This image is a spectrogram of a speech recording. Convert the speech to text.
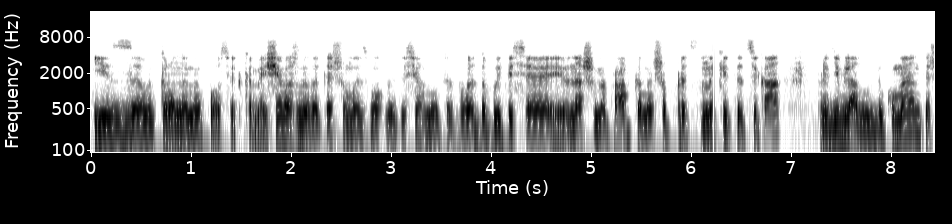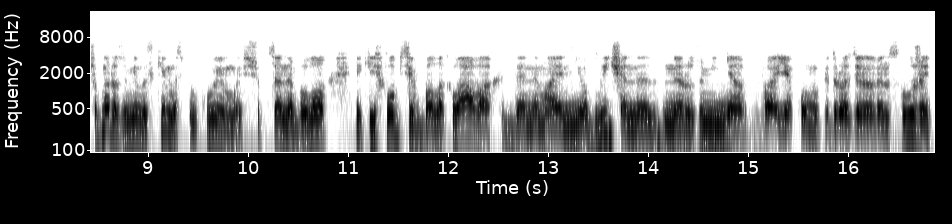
і з електронними посвідками. Ще важливе те, що ми змогли досягнути добитися нашими правками, щоб представники ТЦК пред'являли документи, щоб ми розуміли, з ким ми спілкуємось, щоб це не було якісь хлопці в балаклавах, де немає ні обличчя, ні, ні розуміння, в якому підрозділі він служить.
